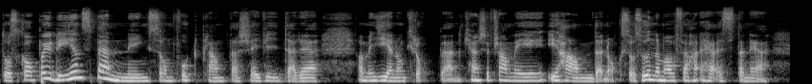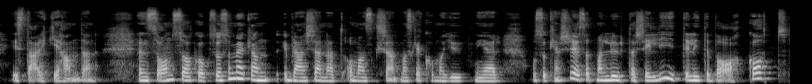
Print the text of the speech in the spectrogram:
Då skapar ju det en spänning som fortplantar sig vidare ja, men genom kroppen. Kanske fram i, i handen också. Så undrar man varför hästen är, är stark i handen. En sån sak också som jag kan ibland känna att om man känner att man ska komma djupt ner och så kanske det är så att man lutar sig lite, lite bak bakåt.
